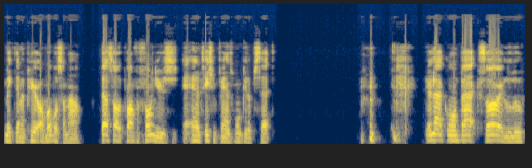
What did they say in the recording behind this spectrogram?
make them appear on mobile somehow. That's all the problem for phone users. Annotation fans won't get upset. They're not going back. Sorry, Lulu.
